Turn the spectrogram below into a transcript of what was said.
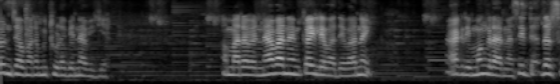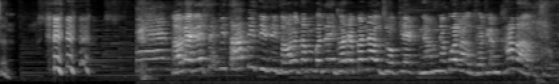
લ્યો ને જો અમારા મીઠુડા બેન આવી ગયા. અમારે હવે નાવાને કંઈ લેવા દેવા નહીં. આગળ મંગળાના સીધા દર્શન. હવે રેસીપી તો આપી દીધી તો હવે તમે બધા ઘરે બનાવજો કેક ને અમને બોલાવજો એટલે એમ ખાવા આવજો.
